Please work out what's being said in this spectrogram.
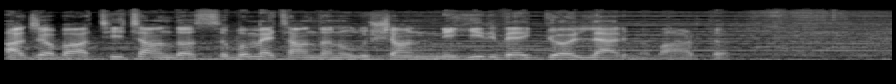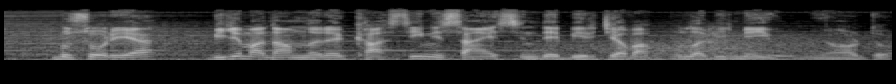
Acaba Titan'da sıvı metandan oluşan nehir ve göller mi vardı? Bu soruya bilim adamları Cassini sayesinde bir cevap bulabilmeyi umuyordu.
